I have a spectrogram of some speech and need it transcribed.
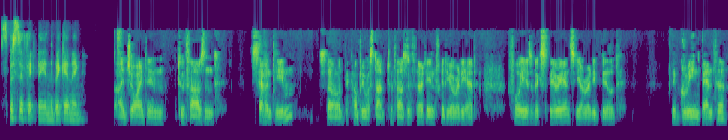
specifically in the beginning? I joined in 2017. So the company was started 2013. Friedrich already had four years of experience. He already built the Green Bente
